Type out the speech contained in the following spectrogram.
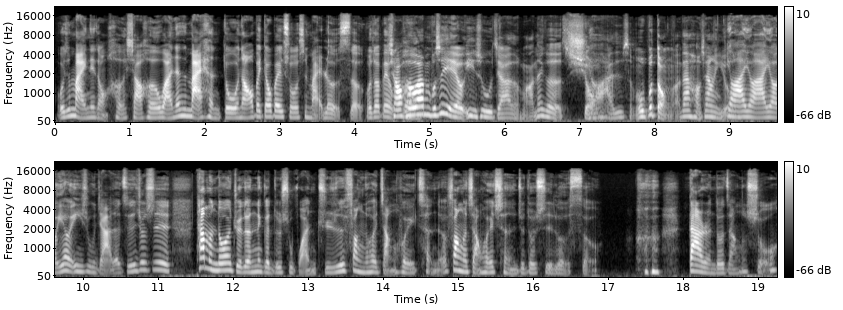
我是买那种盒小盒玩，但是买很多，然后被都被说是买垃圾，我都被我小被我河湾不是也有艺术家的吗？那个熊还是什么？我不懂啊，但好像有。有啊有啊有，也有艺术家的，只是就是他们都会觉得那个就是玩具，就是放的会长灰尘的，放了长灰尘的就都是垃圾。大人都这样说。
